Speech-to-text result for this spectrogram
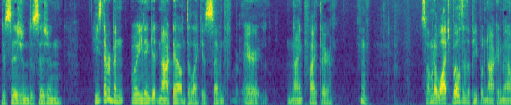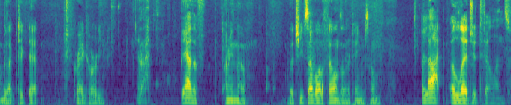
Decision, decision. He's never been well, he didn't get knocked out until like his seventh or ninth fight there. Hmm. So I'm gonna watch both of the people knocking him out and be like, take that, Greg Hardy. Ah. Yeah, the I mean the the Chiefs have a lot of felons on their team, so a lot. alleged felons.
